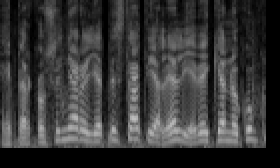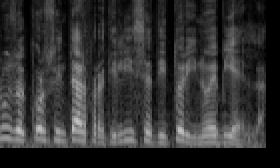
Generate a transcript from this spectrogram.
e per consegnare gli attestati alle allieve che hanno concluso il corso interpreti LIS di Torino e Biella.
